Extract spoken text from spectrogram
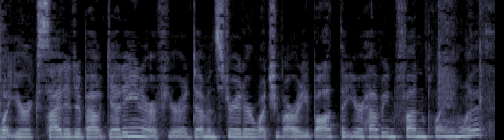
what you're excited about getting or if you're a demonstrator, what you've already bought that you're having fun playing with?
